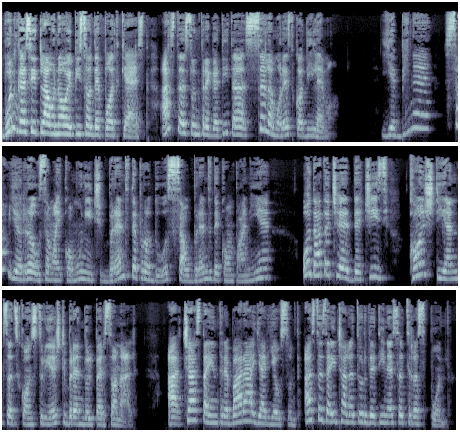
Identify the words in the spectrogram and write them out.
Bun găsit la un nou episod de podcast! Astăzi sunt pregătită să lămuresc o dilemă. E bine sau e rău să mai comunici brand de produs sau brand de companie odată ce decizi conștient să-ți construiești brandul personal? Aceasta e întrebarea, iar eu sunt astăzi aici alături de tine să-ți răspund.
